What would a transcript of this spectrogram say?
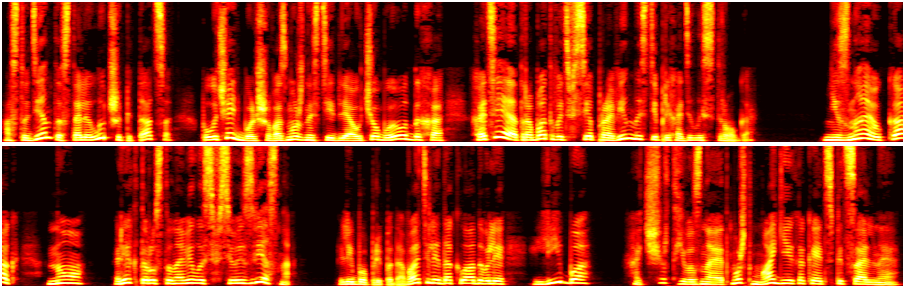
а студенты стали лучше питаться, получать больше возможностей для учебы и отдыха, хотя и отрабатывать все провинности приходилось строго. Не знаю как, но ректору становилось все известно. Либо преподаватели докладывали, либо... А черт его знает, может, магия какая-то специальная.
